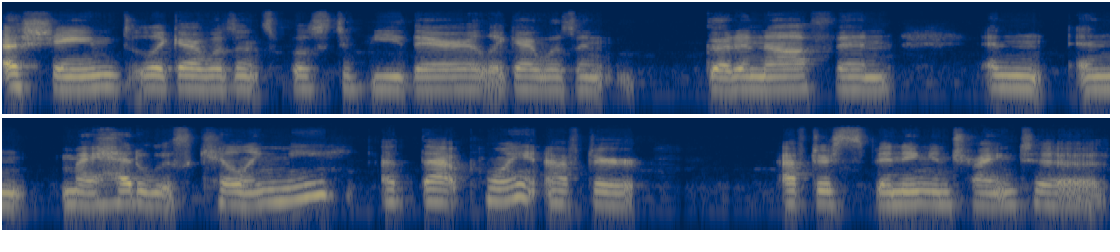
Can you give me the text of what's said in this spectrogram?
ashamed like I wasn't supposed to be there, like I wasn't good enough and and and my head was killing me at that point after after spinning and trying to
